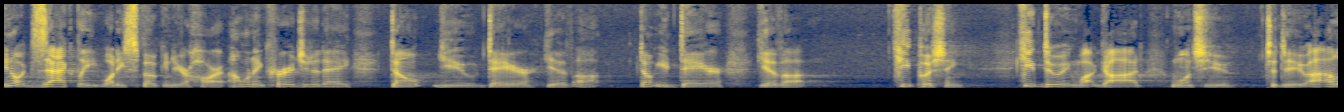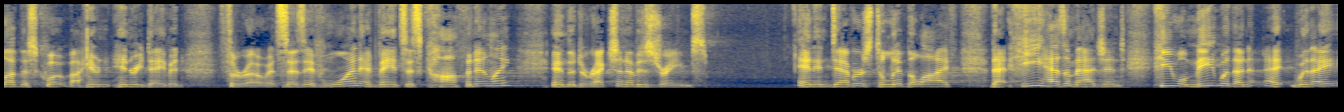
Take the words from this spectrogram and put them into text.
You know exactly what He's spoken to your heart. I want to encourage you today don't you dare give up. Don't you dare give up. Keep pushing keep doing what God wants you to do. I, love this quote by Henry David Thoreau. It says, If one advances confidently in the direction of his dreams, and endeavors to live the life that he has imagined, he will meet with, an, a, with, a,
